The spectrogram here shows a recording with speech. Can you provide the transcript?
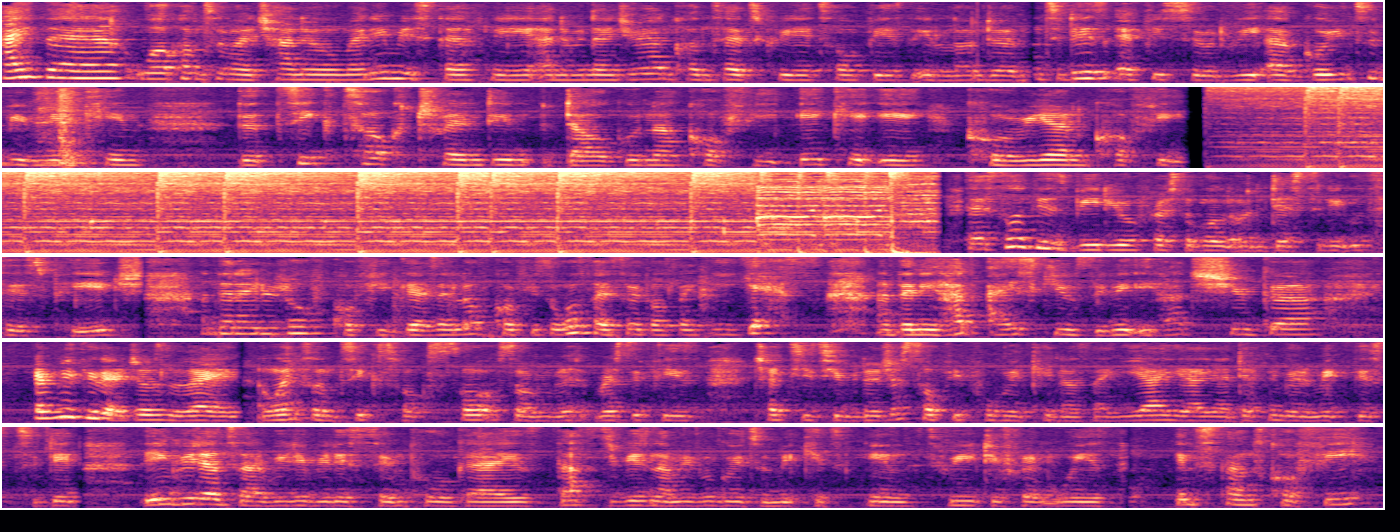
Hi there, welcome to my channel. My name is Stephanie and I'm a Nigerian content creator based in London. In today's episode, we are going to be making the TikTok trending Dalgona coffee, aka Korean coffee. I saw this video first of all on Destiny Ute's page and then I love coffee guys I love coffee so once I saw it I was like yes and then it had ice cubes in it it had sugar everything I just like. I went on TikTok, saw some re recipes, checked YouTube, you know, just saw people making. I was like, yeah, yeah, yeah, definitely gonna make this today. The ingredients are really, really simple, guys. That's the reason I'm even going to make it in three different ways. Instant coffee.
